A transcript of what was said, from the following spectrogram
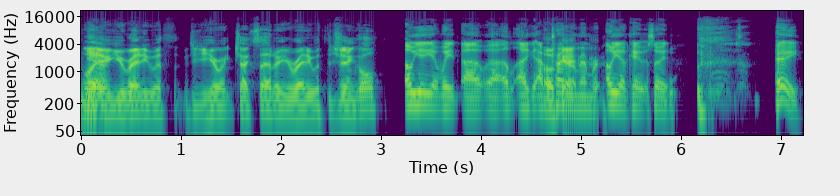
Well, Yeah. are you ready with? Did you hear what Chuck said? Are you ready with the jingle? Oh yeah, yeah. Wait, uh, uh, I, I'm trying to remember. Oh yeah, okay. So, wait. hey,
